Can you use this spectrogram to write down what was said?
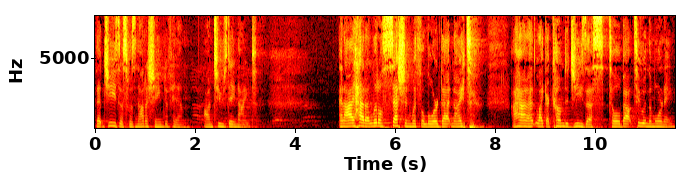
that Jesus was not ashamed of him on Tuesday night. And I had a little session with the Lord that night. I had like a come to Jesus till about two in the morning.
